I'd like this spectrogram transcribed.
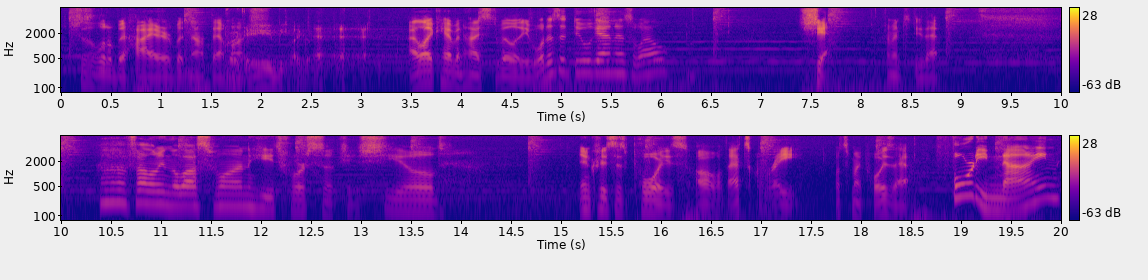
Which is a little bit higher, but not that much. I like having high stability. What does it do again as well? Shit. I meant to do that. Uh, following the lost one, he forsook his shield. Increases poise. Oh, that's great. What's my poise at? 49?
